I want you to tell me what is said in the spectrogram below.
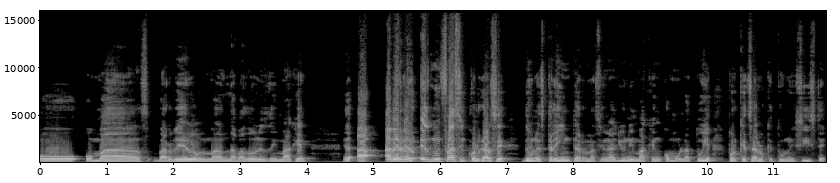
o, más barberos, más lavadores de imagen. Eh, a, ver, pero es muy fácil colgarse de una estrella internacional y una imagen como la tuya, porque es algo que tú no hiciste.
